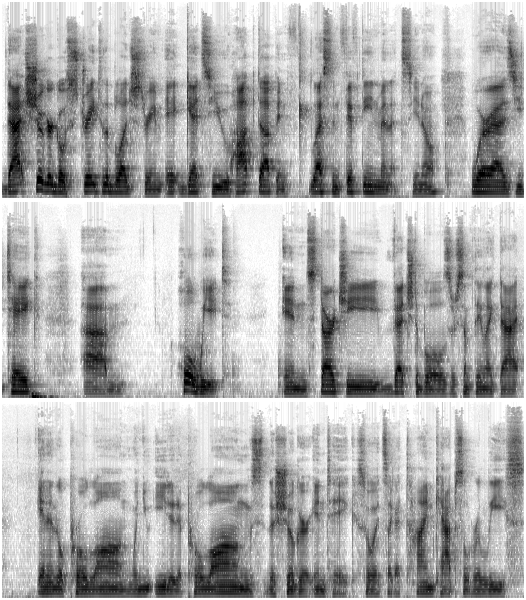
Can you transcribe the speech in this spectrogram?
That sugar goes straight to the bloodstream. It gets you hopped up in less than 15 minutes you know? Whereas you take um, whole wheat in starchy vegetables or something like that and it'll prolong. When you eat it it prolongs the sugar intake. So it's like a time capsule release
